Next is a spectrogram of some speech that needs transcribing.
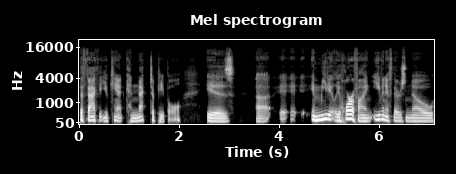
the fact that you can't connect to people is uh, immediately horrifying, even if there's no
